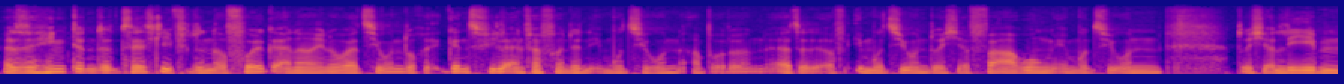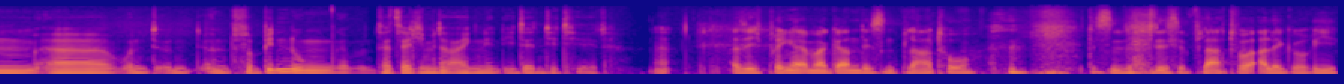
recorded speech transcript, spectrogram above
Also hängt dann tatsächlich für den Erfolg einer Innovation doch ganz viel einfach von den Emotionen ab, oder? Also auf Emotionen durch Erfahrung, Emotionen durch Erleben äh, und, und, und Verbindung tatsächlich mit der eigenen Identität. Ja. Also ich bringe ja immer gern diesen Plato, diesen, diese Plato-Allegorie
